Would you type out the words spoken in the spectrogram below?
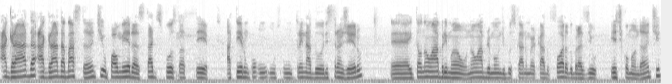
agrada, agrada bastante. O Palmeiras está disposto a ter, a ter um, um, um treinador estrangeiro. É, então não abre mão, não abre mão de buscar no mercado fora do Brasil este comandante.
